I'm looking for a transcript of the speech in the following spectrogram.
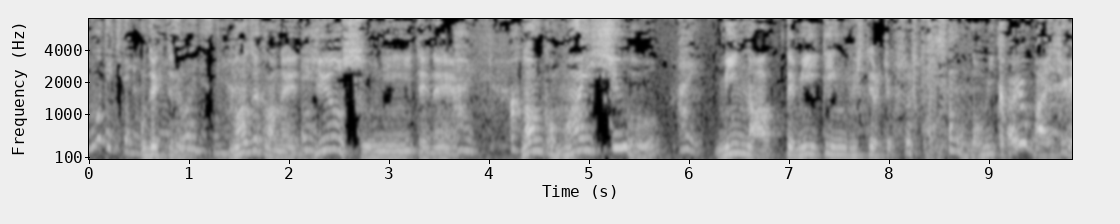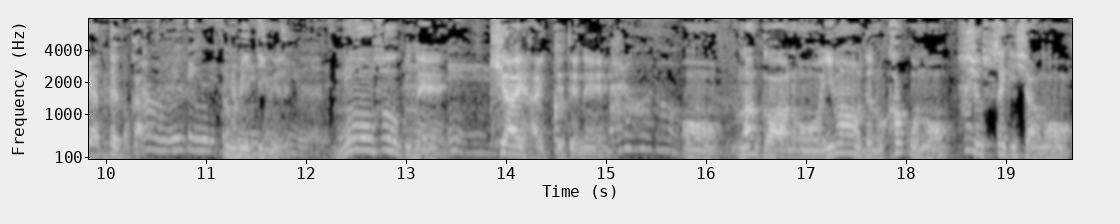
もうできてるんですね。できてるの。すごいですね。なぜかね、ええ。十数人いてね、はい。あ。なんか毎週、はい。みんな会ってミーティングしてるって、そしたらさ、飲み会を毎週やってんのあか。ミーティングです。ミーティング。でものすごくえね、え気合入っててね、なるほど。うん、なんかあの今までの過去の出席者の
